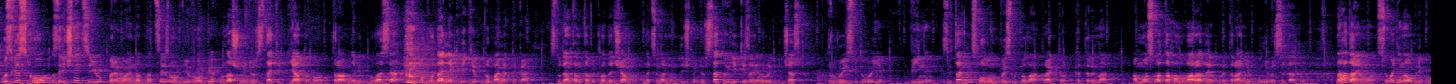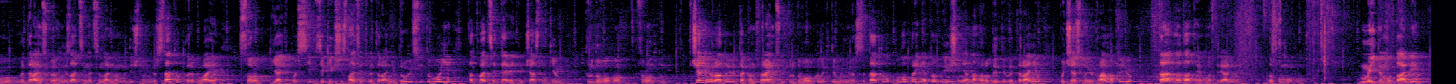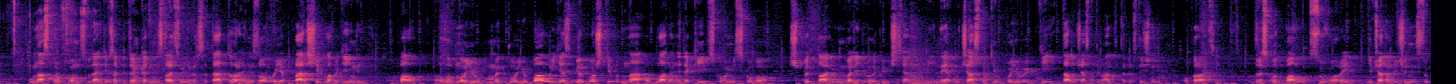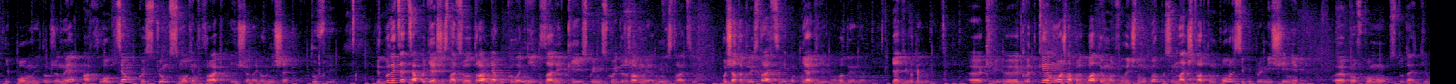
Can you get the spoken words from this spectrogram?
У зв'язку з річницею перемоги над нацизмом в Європі у нашому університеті 5 травня відбулося покладання квітів до пам'ятника студентам та викладачам Національного медичного університету, які загинули під час Другої світової війни. З вітальним словом виступила ректор Катерина Амосова та голова ради ветеранів університету. Нагадаємо, сьогодні на обліку ветеранської організації Національного медичного університету перебуває 45 осіб, з яких 16 ветеранів Другої світової та 29 учасників трудового фронту. Вченою радою та конференцією трудового колективу університету було прийнято рішення нагородити ветеранів почесною грамотою та надати матеріальну допомогу. Ми йдемо далі. У нас профком студентів за підтримки адміністрації університету організовує перший благодійний бал. Головною метою балу є збір коштів на обладнання для Київського міського шпиталю інвалідів Великої вітчизняної війни, учасників бойових дій та учасників антитерористичної операції. Дрес-код балу суворий, дівчатам вечірні сукні повної довжини, а хлопцям костюм, смокінг, фрак і, що найголовніше, туфлі. Відбудеться ця подія 16 травня у колонній залі Київської міської державної адміністрації. Початок реєстрації о 5 години. 5 годині. Е, е, Квитки можна придбати у морфологічному корпусі на четвертому поверсі у приміщенні е, профкому студентів.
